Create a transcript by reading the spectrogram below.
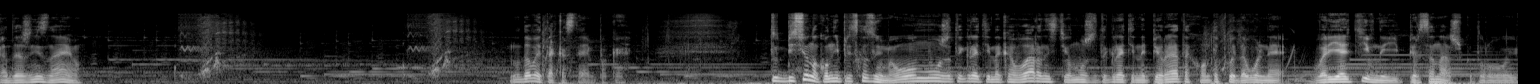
А даже не знаю. Ну давай так оставим пока. Тут бесенок, он непредсказуемый. Он может играть и на коварности Он может играть и на пиратах. Он такой довольно вариативный персонаж У которого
